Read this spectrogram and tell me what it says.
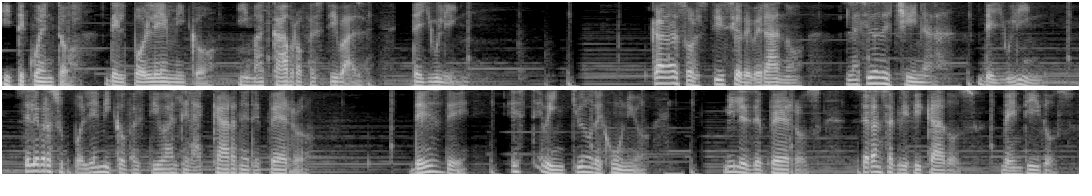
y te cuento del polémico y macabro festival de Yulin. Cada solsticio de verano, la ciudad de China de Yulin celebra su polémico festival de la carne de perro. Desde este 21 de junio, miles de perros serán sacrificados, vendidos,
